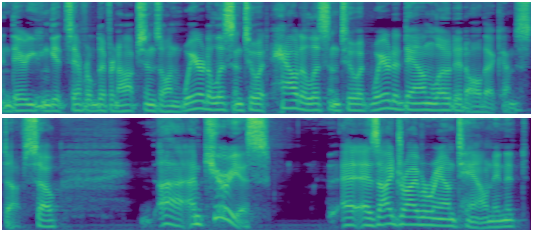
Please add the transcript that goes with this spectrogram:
and there you can get several different options on where to listen to it, how to listen to it, where to download it, all that kind of stuff. So uh, I'm curious as I drive around town, and it,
